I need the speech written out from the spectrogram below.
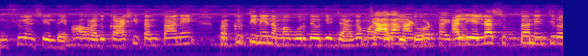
ಇನ್ಫ್ಲೂಯೆನ್ಸ್ ಇಲ್ದೆ. ಅದು ಕಾಶಿ ತಂತಾನೆ ಪ್ರಕೃತಿನೇ ನಮ್ಮ ಗುರುದೇವ್ರಿಗೆ ಜಾಗ ಮಾಡಿ ಮಾಡ್ಕೊಡ್ತಾ ಅಲ್ಲಿ ಎಲ್ಲ ಸುತ್ತ ನಿಂತಿರೋ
